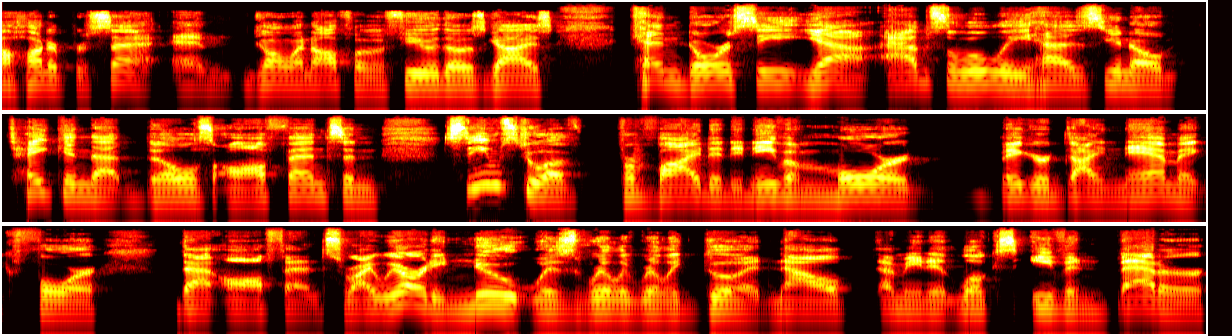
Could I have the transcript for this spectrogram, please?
a hundred percent. And going off of a few of those guys, Ken Dorsey, yeah, absolutely has, you know, taken that Bills offense and seems to have provided an even more bigger dynamic for that offense, right? We already knew it was really, really good. Now, I mean, it looks even better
